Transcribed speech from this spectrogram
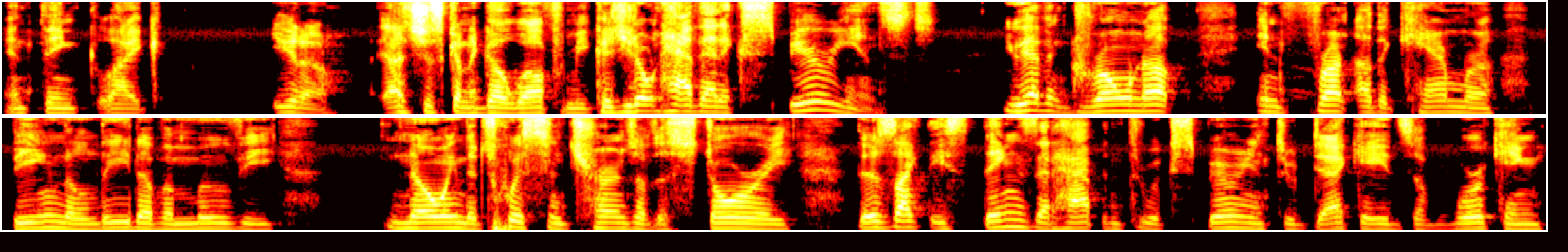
and think like, you know, that's just going to go well for me because you don't have that experience. You haven't grown up in front of the camera being the lead of a movie, knowing the twists and turns of the story. There's like these things that happen through experience, through decades of working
